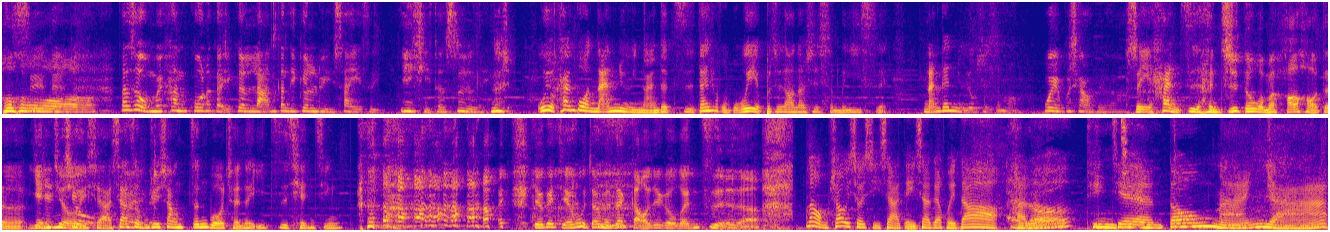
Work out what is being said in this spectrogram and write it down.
是的，但是我没看过那个一个男跟一个女在一起一起的字。那是我有看过男女男的字，但是我我也不知道那是什么意思。男跟女又是什么？我也不晓得啊。所以汉字很值得我们好好的研究一下。下次我们去上曾国城的一字千金。有个节目专门在搞这个文字的，那我们稍微休息一下，等一下再回到 Hello，听见东南亚。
